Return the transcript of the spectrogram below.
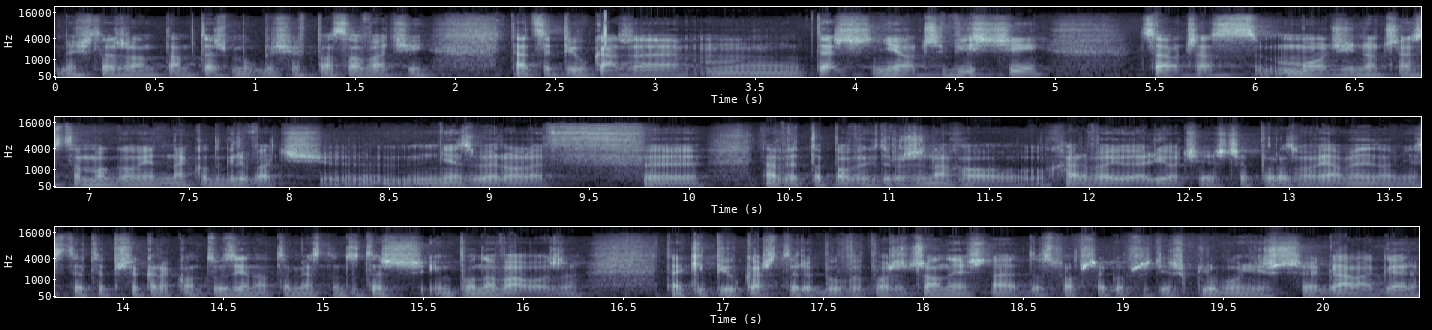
myślę, że on tam też mógłby się wpasować i tacy piłkarze mm, też nieoczywiści, cały czas młodzi, no często mogą jednak odgrywać y, niezłe role w y, nawet topowych drużynach. O Harveyu Elliocie jeszcze porozmawiamy, no niestety przykra kontuzja, natomiast no to też imponowało, że taki piłkarz, który był wypożyczony jeszcze nawet do słabszego przecież klubu niż Gallagher,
